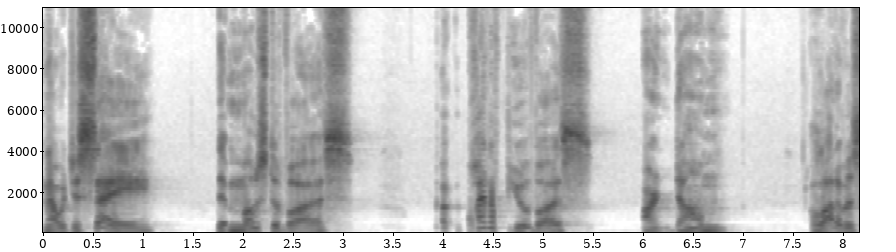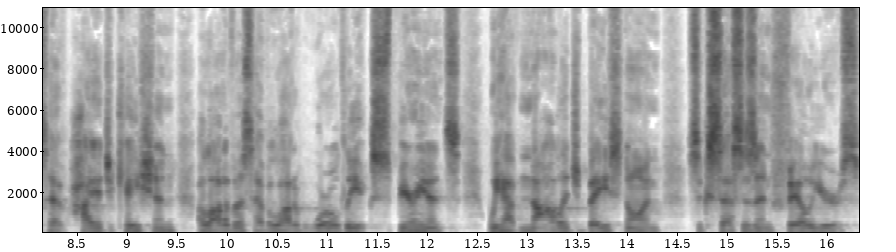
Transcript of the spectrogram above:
And I would just say that most of us, uh, quite a few of us, aren't dumb. A lot of us have high education. A lot of us have a lot of worldly experience. We have knowledge based on successes and failures.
